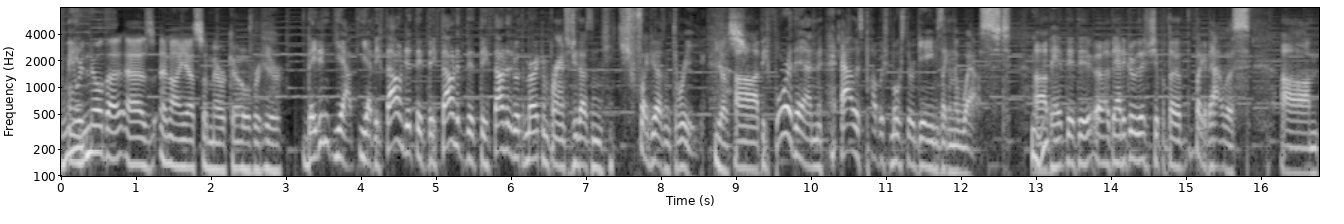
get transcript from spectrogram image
We would know that as NIS America over here. They didn't. Yeah, yeah. They found it. They, they found it. They founded the North American branch in 2000, like 2003. Yes. Uh, before then, Atlus published most of their games like in the West. Uh, they had they, they, uh, they had a good relationship with the like of Atlus. Um,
